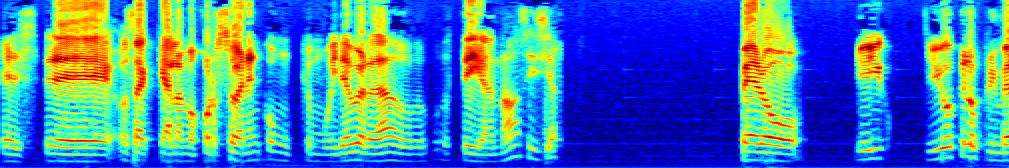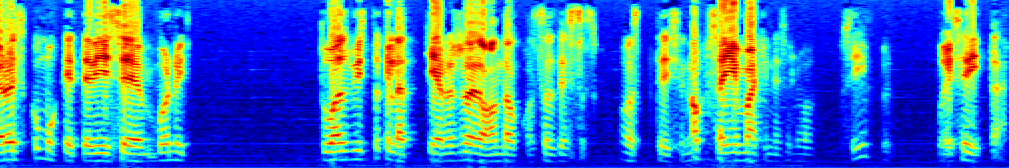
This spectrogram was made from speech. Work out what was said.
este, o sea, que a lo mejor suenen como que muy de verdad o, te digan, no, sí es cierto. Pero yo yo digo que lo primero es como que te dice, bueno, tú has visto que la Tierra es redonda o cosas de estas. O te dicen, no, pues hay imágenes. Luego, sí, pues, puedes editar.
